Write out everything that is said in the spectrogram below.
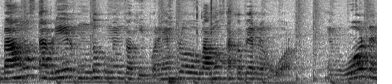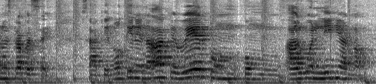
vamos a abrir un documento aquí, por ejemplo, vamos a copiarlo en Word, en Word de nuestra PC. O sea, que no tiene nada que ver con, con algo en línea, no.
